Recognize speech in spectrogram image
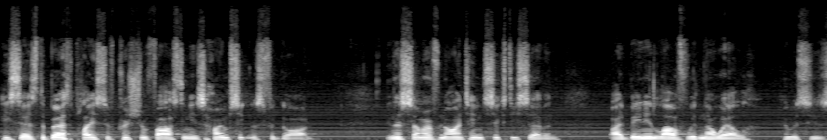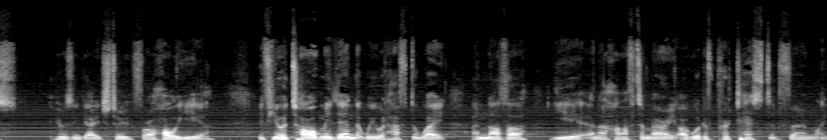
He says, The birthplace of Christian fasting is homesickness for God. In the summer of 1967, I'd been in love with Noel, who was his, he was engaged to, for a whole year. If you had told me then that we would have to wait another year and a half to marry, I would have protested firmly.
